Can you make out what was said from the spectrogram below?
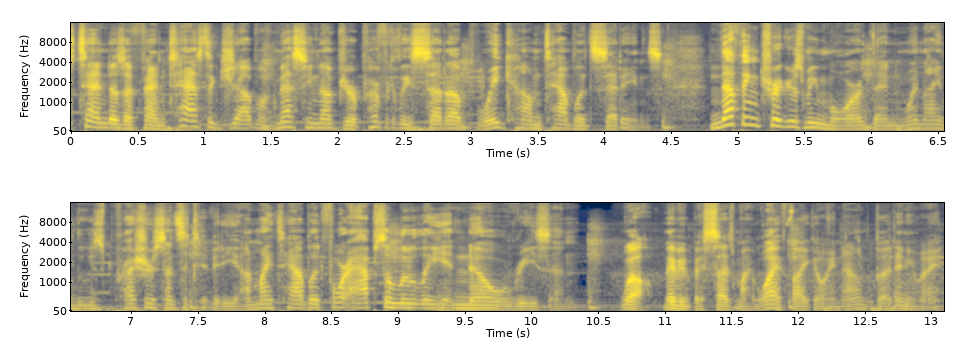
10 does a fantastic job of messing up your perfectly set up Wacom tablet settings. Nothing triggers me more than when I lose pressure sensitivity on my tablet for absolutely no reason. Well, maybe besides my Wi-Fi going out, but anyway.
